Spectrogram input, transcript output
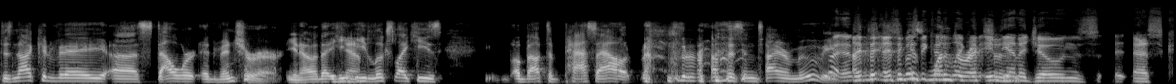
does not convey a stalwart adventurer. You know that he Yeah. he looks like he's about to pass out throughout this entire movie. Right, and I he's- thi- I think it's be kind of one like direction- an Indiana Jones esque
